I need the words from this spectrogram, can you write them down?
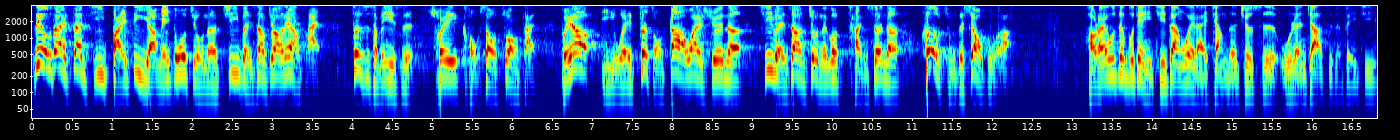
六代战机白帝啊，没多久呢，基本上就要量产。这是什么意思？吹口哨壮胆，不要以为这种大外宣呢，基本上就能够产生呢贺主的效果了。好莱坞这部电影《激战未来》讲的就是无人驾驶的飞机，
